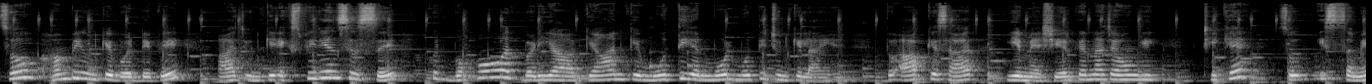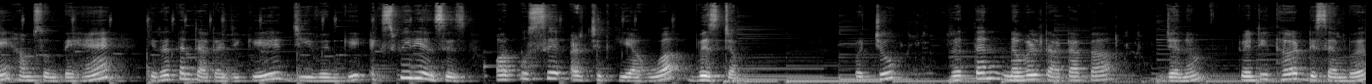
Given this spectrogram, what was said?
सो so, हम भी उनके बर्थडे पे आज उनके एक्सपीरियंसेस से कुछ बहुत बढ़िया ज्ञान के मोती अनमोल मोती चुन के लाए हैं। तो आपके साथ ये मैं शेयर करना चाहूँगी। ठीक है? सो so, इस समय हम सुनते हैं कि रतन टाटा जी के जीवन के एक्सपीरियंसेस और उससे अर्चित किया हुआ विजडम बच्चों, रतन नवल टाटा का जन्म 23 दिसंबर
